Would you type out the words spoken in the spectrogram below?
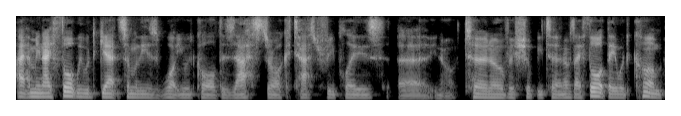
I, I, mean, I thought we would get some of these what you would call disaster or catastrophe plays. Uh, you know, turnovers should be turnovers. I thought they would come,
